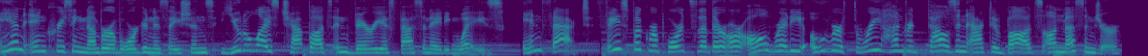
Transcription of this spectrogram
An increasing number of organizations utilize chatbots in various fascinating ways. In fact, Facebook reports that there are already over 300,000 active bots on Messenger,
